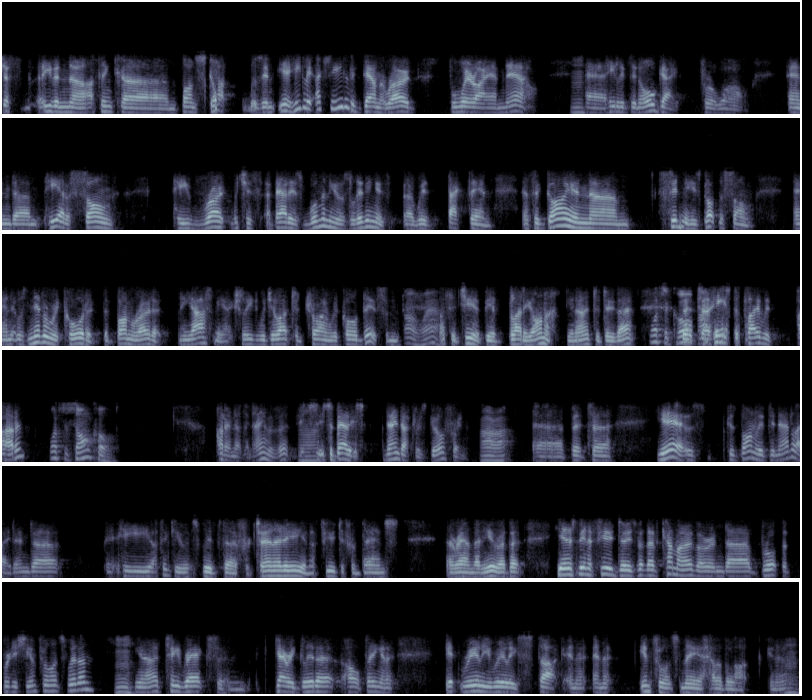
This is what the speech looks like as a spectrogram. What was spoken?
just even uh, I think um Bon Scott was in. Yeah, he li- actually he lived down the road from where I am now. Mm. Uh, he lived in Aldgate for a while, and um, he had a song he wrote, which is about his woman he was living his, uh, with back then. And it's a guy in um, Sydney who's got the song, and it was never recorded, but Bon wrote it. He asked me, actually, would you like to try and record this? And Oh wow. I said, gee, it'd be a bloody honour, you know, to do that. What's it called? But uh, he used to play with, pardon? What's the song called? I don't know the name of it. It's, Right. it's about, it's named after his girlfriend. All right. Uh, but uh, yeah, it was because Bon lived in Adelaide, and uh, he I think he was with uh, Fraternity and a few different bands around that era. But yeah, there's been a few dudes, but they've come over and uh, brought the British influence with them. Mm. You know, T Rex and Gary Glitter, whole thing, and it it really really stuck, and it and it influenced me a hell of a lot. You know. Mm.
